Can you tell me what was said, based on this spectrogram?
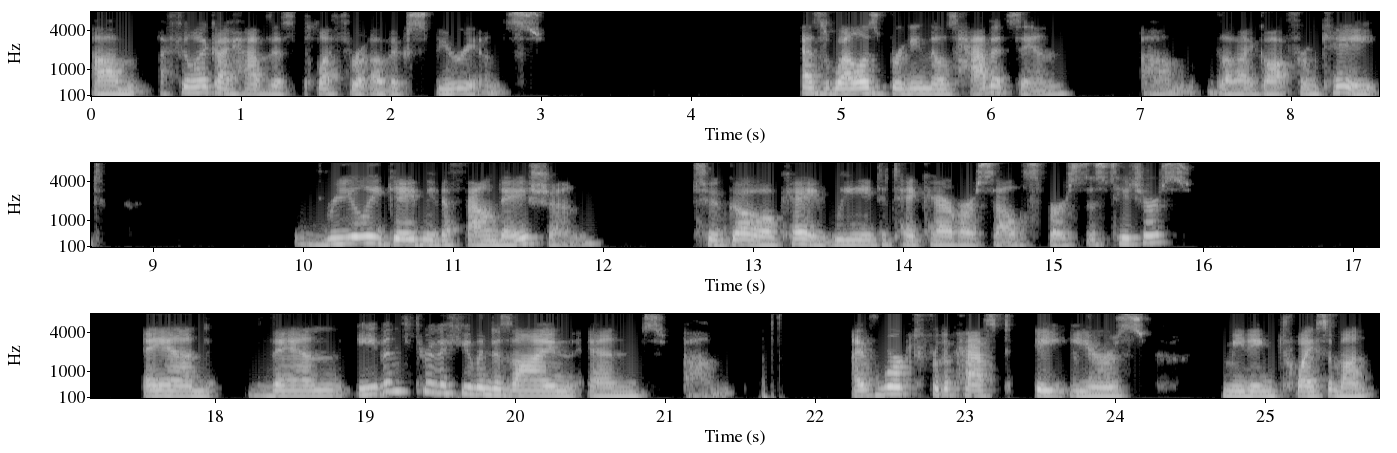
um, i feel like i have this plethora of experience as well as bringing those habits in um, that i got from kate really gave me the foundation to go, okay, we need to take care of ourselves first as teachers. And then, even through the human design, and um, I've worked for the past eight years, meeting twice a month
